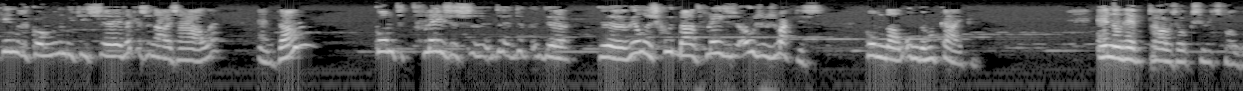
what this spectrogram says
kinderen komen, dan moet je iets lekkers in huis halen. En dan komt het vlees, is, de, de, de, de wil is goed, maar het vlees is oh zo zwakjes. Kom dan om de hoek kijken. En dan heb ik trouwens ook zoiets van,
